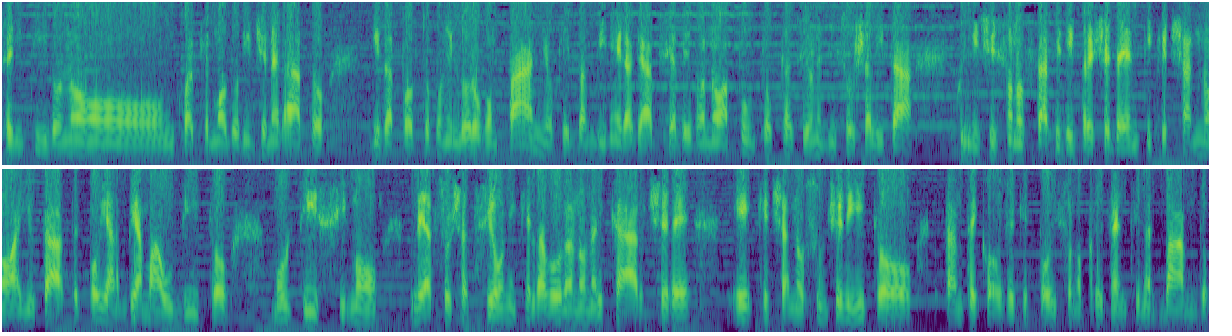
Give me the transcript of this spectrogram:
sentivano in qualche modo rigenerato il rapporto con il loro compagno, che i bambini e i ragazzi avevano appunto occasione di socialità, quindi ci sono stati dei precedenti che ci hanno aiutato e poi abbiamo audito moltissimo le associazioni che lavorano nel carcere e che ci hanno suggerito tante cose che poi sono presenti nel bando.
